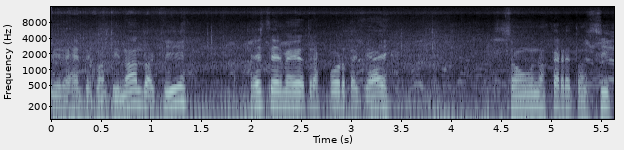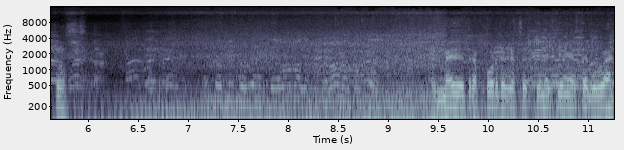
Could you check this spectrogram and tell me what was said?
Mire gente, continuando aquí, este es el medio de transporte que hay. Son unos carretoncitos. El medio de transporte que se tiene aquí en este lugar.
